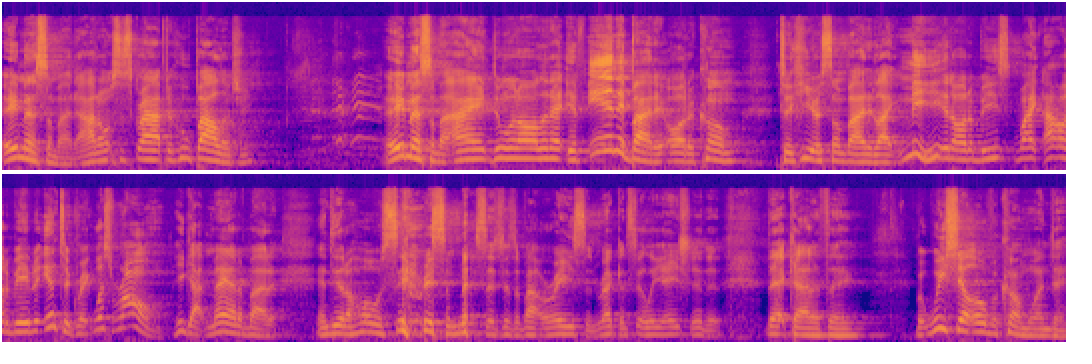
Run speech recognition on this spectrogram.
Amen, somebody. I don't subscribe to hoopology. Amen, somebody. I ain't doing all of that. If anybody ought to come to hear somebody like me, it ought to be right. I ought to be able to integrate. What's wrong? He got mad about it and did a whole series of messages about race and reconciliation and that kind of thing. But we shall overcome one day.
